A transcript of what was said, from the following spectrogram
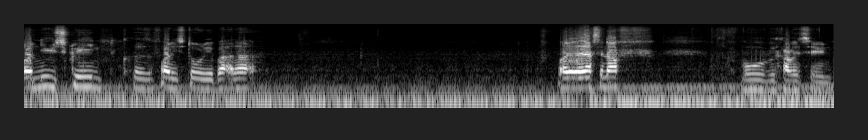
Got a new screen because there's a funny story about that. But anyway, that's enough. More will be coming soon.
